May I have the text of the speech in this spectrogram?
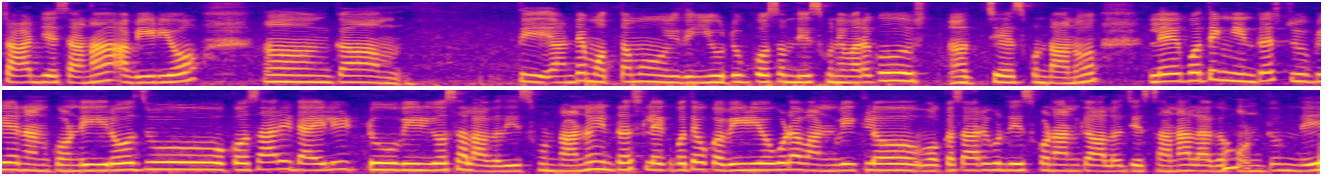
స్టార్ట్ చేశానా. ఆ వీడియో ఇంకా అంటే మొత్తము ఇది యూట్యూబ్ కోసం తీసుకునే వరకు చేసుకుంటాను. లేకపోతే ఇంక ఇంట్రెస్ట్ చూపించాను అనుకోండి. ఈరోజు ఒక్కోసారి డైలీ టూ వీడియోస్ అలాగ తీసుకుంటాను. ఇంట్రెస్ట్ లేకపోతే ఒక వీడియో కూడా వన్ వీక్లో ఒకసారి కూడా తీసుకోవడానికి ఆలోచిస్తాను. అలాగా ఉంటుంది.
